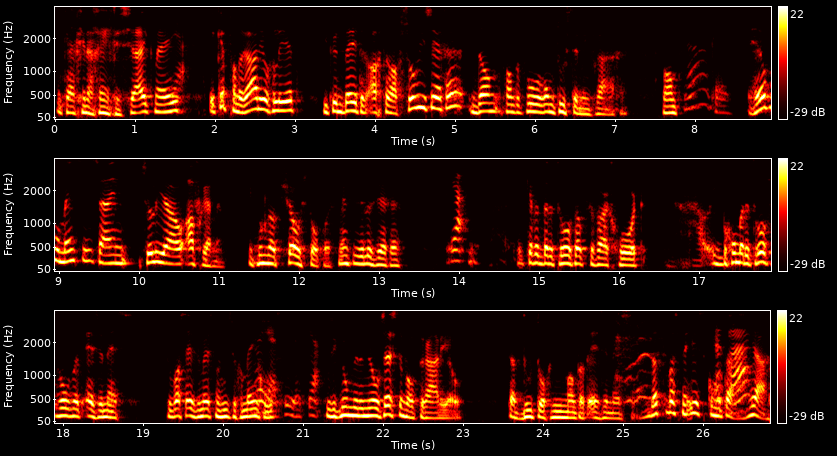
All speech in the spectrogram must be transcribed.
En krijg je daar geen gezeik mee? Ik heb van de radio geleerd: je kunt beter achteraf sorry zeggen dan van tevoren om toestemming vragen. Want ah, oké. Heel veel mensen zijn, zullen jou afremmen. Ik noem dat showstoppers. Mensen zullen zeggen: Ja, ik heb het bij de Tros ook zo vaak gehoord. Nou, ik begon bij de Tros bijvoorbeeld met sms. Toen was sms nog niet zo gemeengoed. ja, tuurlijk, ja. Dus ik noemde een 06-nummer op de radio. Dat doet toch niemand dat sms'en? Dat was mijn eerste commentaar. Ja,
